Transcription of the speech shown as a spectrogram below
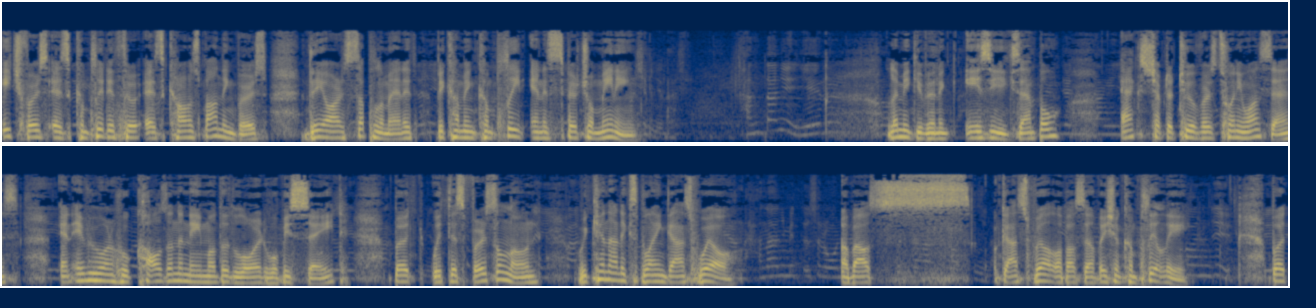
each verse is completed through its corresponding verse. They are supplemented, becoming complete in its spiritual meaning. Let me give you an easy example. Acts chapter 2 verse 21 says, And everyone who calls on the name of the Lord will be saved. But with this verse alone, we cannot explain God's will about God's will about salvation completely. But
